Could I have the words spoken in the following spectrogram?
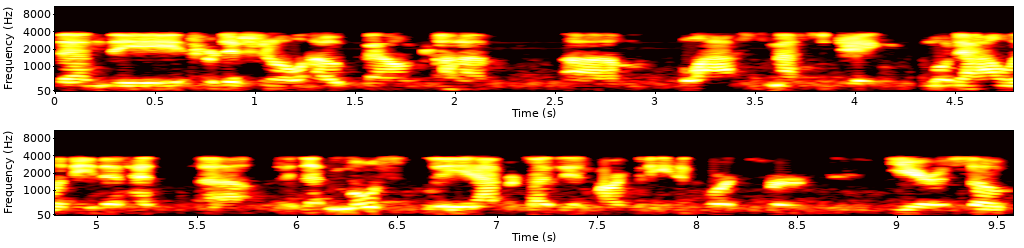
than the traditional outbound kind of um, blast messaging modality that had uh, that mostly advertising and marketing had worked for years. So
